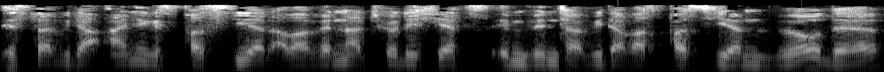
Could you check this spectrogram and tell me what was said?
ist da wieder einiges passiert. Aber wenn natürlich jetzt im Winter wieder was passieren würde,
